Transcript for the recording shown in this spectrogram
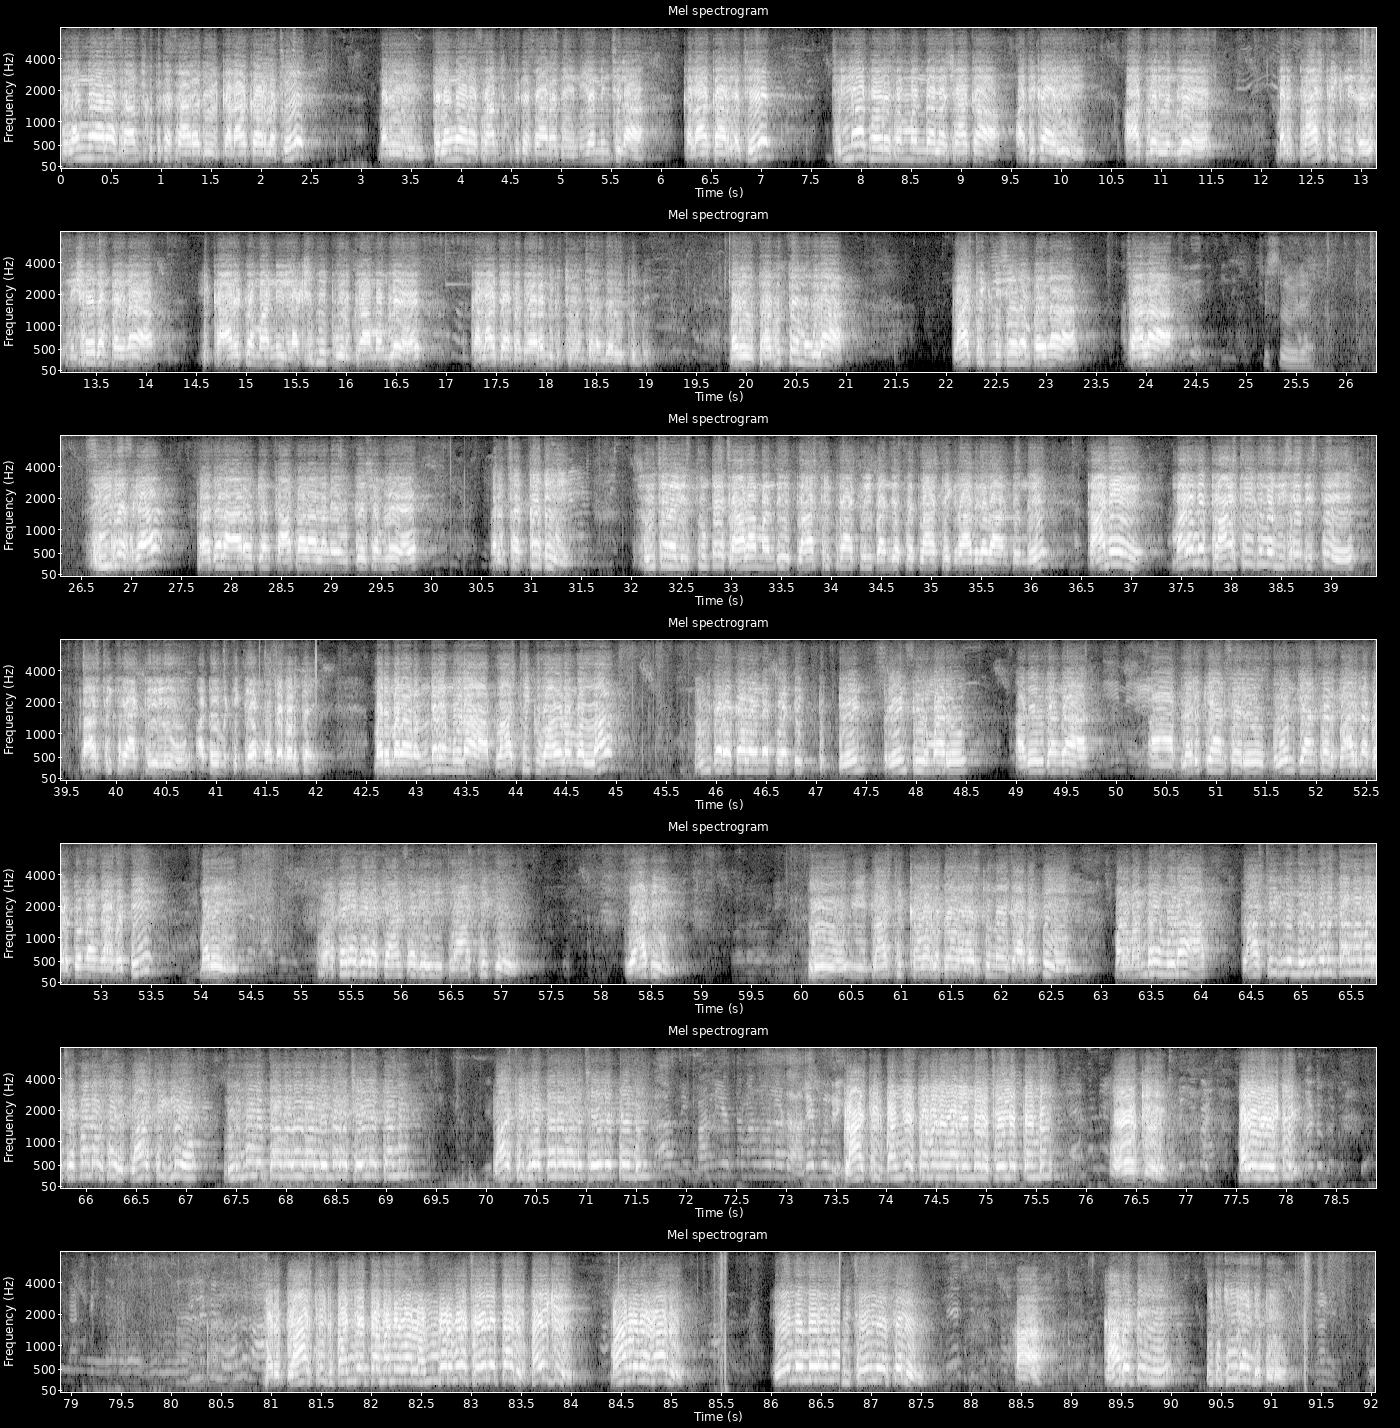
తెలంగాణ సాంస్కృతిక సారథి కళాకారులచే మరి తెలంగాణ సాంస్కృతిక సారథి నియమించిన కళాకారులచే జిల్లా పౌర సంబంధాల శాఖ అధికారి ఆధ్వర్యంలో మరి ప్లాస్టిక్ నిషే- నిషేధం పైన ఈ కార్యక్రమాన్ని లక్ష్మీపూర్ గ్రామంలో కళాజాత ద్వారా మీకు చూపించడం జరుగుతుంది. మరి ప్రభుత్వం కూడా ప్లాస్టిక్ నిషేధం పైన చాలా సీరియస్గా ప్రజల ఆరోగ్యం కాపాడాలనే ఉద్దేశంలో మరి చక్కటి సూచనలు ఇస్తుంటే చాలా మంది ప్లాస్టిక్ ఫ్యాక్టరీలు బంద్ చేస్తే ప్లాస్టిక్ రాదు కదా అంటుంది. కానీ మనము ప్లాస్టిక్ను నిషేధిస్తే ప్లాస్టిక్ ఫ్యాక్టరీలు ఆటోమేటిక్గా మూతపడతాయి. మరి మనం అందరం కూడా ప్లాస్టిక్ వాడడం వల్ల వివిధ రకాలైనటువంటి బ్రెయిన్ బ్రెయిన్ ట్యూమర్ అదేవిధంగా బ్లడ్ క్యాన్సర్ బోన్ క్యాన్సర్ బారిన పడుతున్నాం కాబట్టి మరి రకరకాల క్యాన్సర్లు ఈ ప్లాస్టిక్ వ్యాధి. ఈ ప్లాస్టిక్ కవర్ల ద్వారా వస్తున్నాయి కాబట్టి మనమందరం కూడా ప్లాస్టిక్ను నిర్మూలిద్దామా మరి చెప్పండి ఒకసారి. ప్లాస్టిక్ను నిర్మూలిద్దామనే వాళ్ళు ఎందరో చేయలేదండి ప్లాస్టిక్ వద్దనే వాళ్ళు చేయలేదండి ప్లాస్టిక్ బంద్ చేస్తామనే వాళ్ళు ఎందరో చేయలేదండి ఓకే. మరి మరి ప్లాస్టిక్ బంద్ చేద్దామనే వాళ్ళందరూ కూడా చేయలేతాలి పైకి. మామూలుగా కాదు. ఏ నెంబర్ చేయలేస్తలేదు కాబట్టి ఇటు చూడండి ఇప్పుడు.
